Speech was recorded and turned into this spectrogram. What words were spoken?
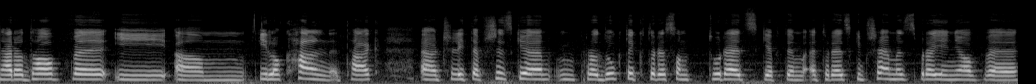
narodowy i, um, i lokalny, tak? E, czyli te wszystkie produkty, które są tureckie, w tym turecki przemysł zbrojeniowy,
